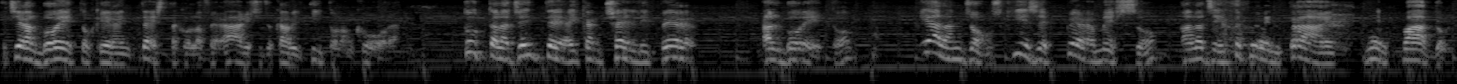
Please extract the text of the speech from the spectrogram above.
e c'era il Boreto che era in testa con la Ferrari, si giocava il titolo ancora. Tutta la gente ai cancelli per Alboreto e Alan Jones chiese permesso alla gente per entrare nel paddock.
